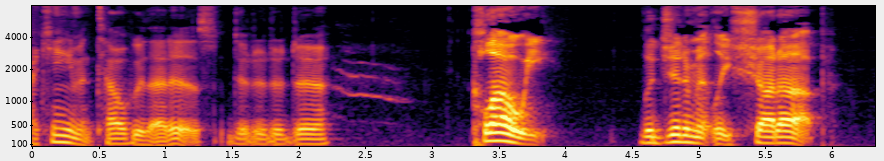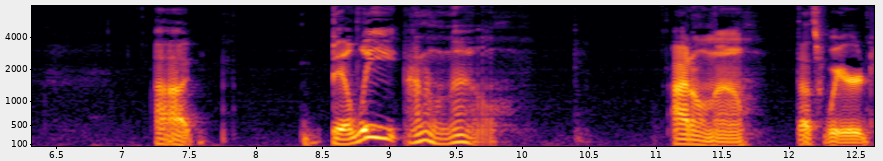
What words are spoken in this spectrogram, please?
I can't even tell who that is. Da-da-da-da. Chloe. Legitimately, shut up. Uh, Billy? I don't know. I don't know. That's weird.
